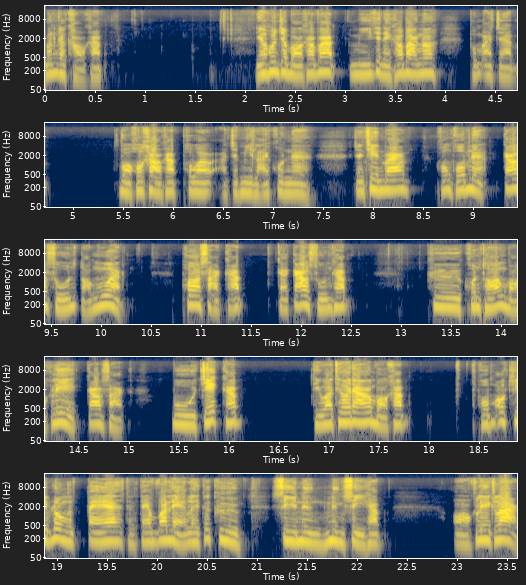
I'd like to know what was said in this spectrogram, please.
มันกับเขาครับ เดี๋ยวผมจะบอกครับว่ามีที่ไหนเขาบ้างเนาะ ผมอาจจะบอกข่าวๆครับ เพราะว่าอาจจะมีหลายคนนะอย่างเช่นว่าของผมเนี่ย 90 ต่องวด พ่อศักครับกับ 90 ครับ คือคนท้องบอกเลข9ศักดิ์ปู่เจ๊กครับที่ว่าเทวดามาบอกครับ ผมเอาคลิปลงแต่ตั้งแต่วันแรกเลยก็คือ 4114 ครับ ออกเลขล่าง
